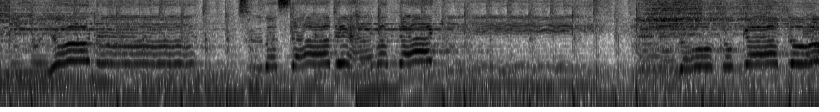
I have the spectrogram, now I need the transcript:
紙のような翼で羽ばたきどこか遠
